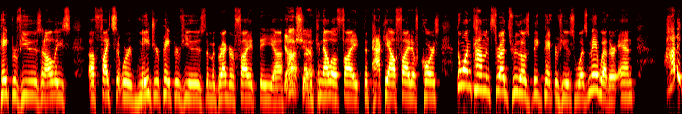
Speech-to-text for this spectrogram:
pay-per-views and all these uh, fights that were major pay-per-views. The McGregor fight, the uh, Gosh, uh, the Canelo fight, the Pacquiao fight, of course. The one common thread through those big pay-per-views was Mayweather. And how did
